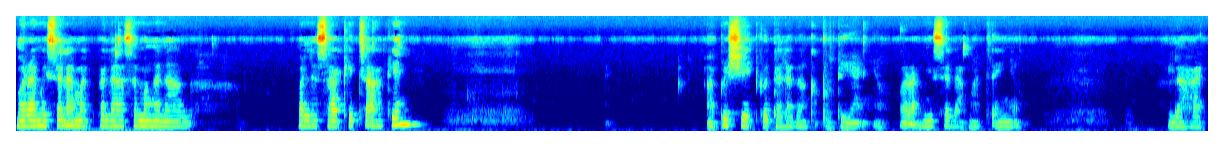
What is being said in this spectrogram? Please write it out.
Maraming salamat pala sa mga nag malasakit sa akin. Appreciate ko talagang kaputihan nyo. Maraming salamat sa inyo. Lahat.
